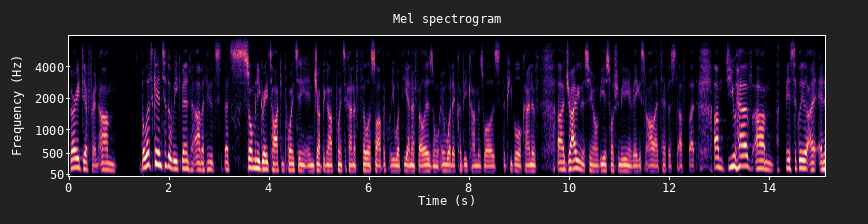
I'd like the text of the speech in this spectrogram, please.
very different. Um, but let's get into the week, man. Um, I think that's that's so many great talking points and, and, jumping off points to kind of philosophically what the NFL is and, and, what it could become, as well as the people kind of uh, driving this, you know, via social media in Vegas and all that type of stuff. But um, do you have um, basically a, an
